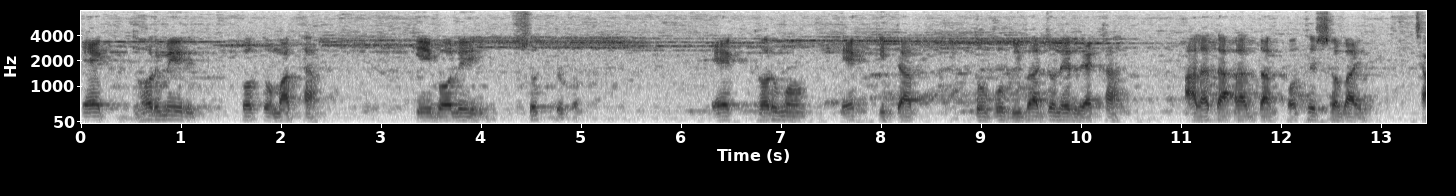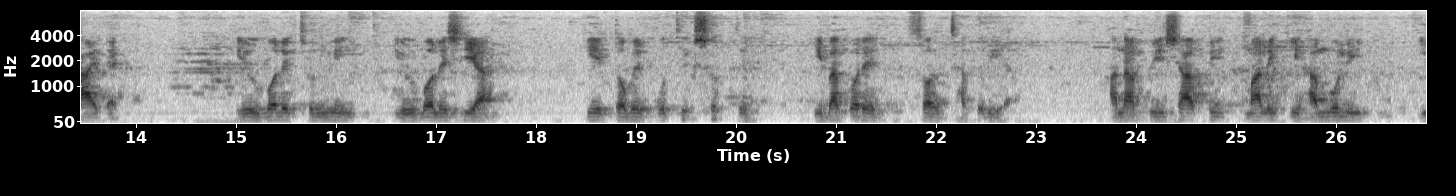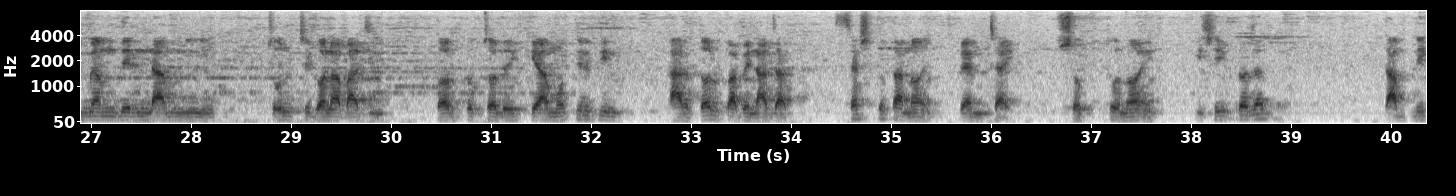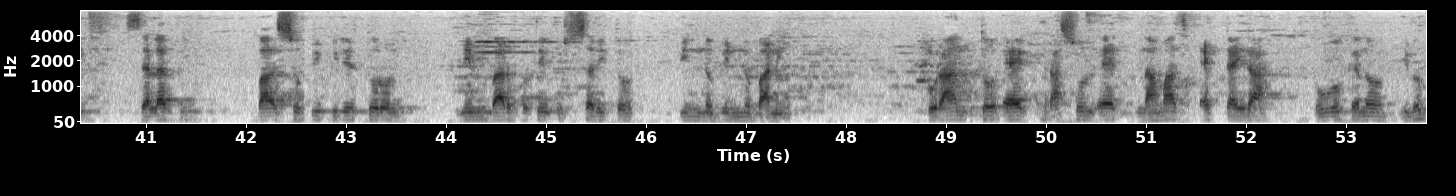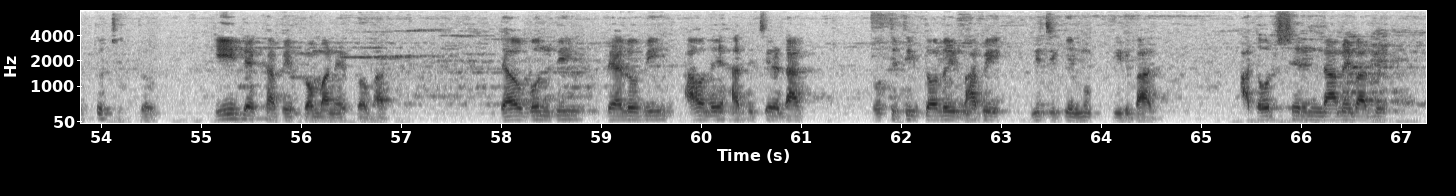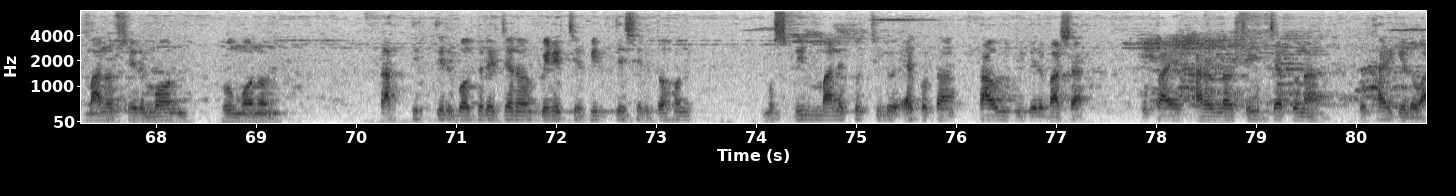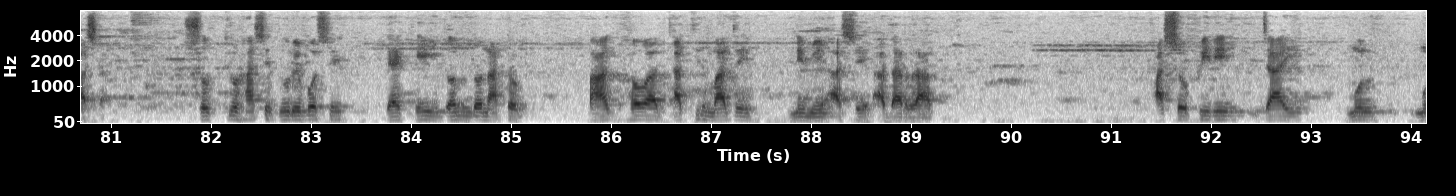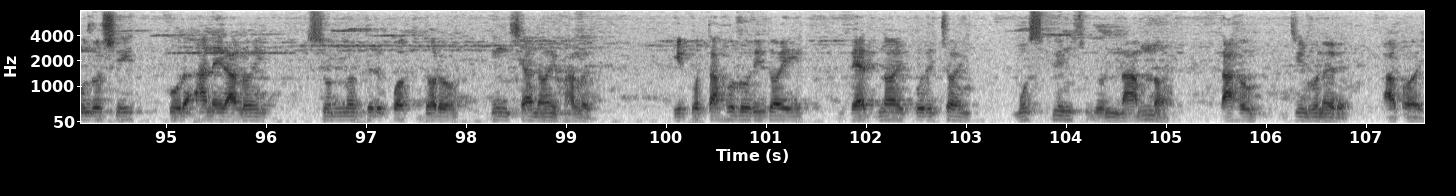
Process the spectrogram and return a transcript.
এক ধর্মের কত মাথা? কে বলে সত্য কথা? এক ধর্ম, এক কিতাব, তবু বিভাজনের রেখা আলাদা আলাদা পথে সবাই ছায় দেখা। কেউ বলে চুন্নি কেউ বলে শিয়া। কে তবে পথিক সত্যে কিবা করে সল ছাতুরিয়া? হানাফি, সাফি, মালিকি, হাম্বলি, ইমামদের নাম নিয়ে চলছে গলাবাজি। তর্ক চলে কেয়ামতের দিন, কার দল পাবে নাজাত? শ্রেষ্ঠতা নয়, প্রেম চাই। সত্য নয় কি সেই প্রজাত? তাবলিগ, সেলাফি বা সুফি পীরের তরুণ মিম্বার হতে উচ্চারিত ভিন্ন ভিন্ন বাণী। কোরআন তো এক, রাসুল এক, নামাজ একটাই রাহ। তবু কেন বিভক্ত চিত্র কি দেখাবে প্রমাণের প্রভাব দেওবন্দি, বেলবি, আহলে হাদিসের ডাক, প্রতিটি দলই ভাবে নিজেকে মুক্তির বাদ আদর্শের নামে বাদে মানুষের মন ও মনন। ভ্রাতৃত্বের বদলে যেন বেড়েছে বিদ্বেষের দহন। মুসলিম মানে তো ছিল একতা, তাওহিদের বাসা। কোথায় হারল সেই চেতনা, কোথায় গেল আশা। শত্রু হাসে দূরে বসে, দেখেই দ্বন্দ্ব নাটক। বাঘ হওয়া জাতির মাঝে নেমে আসে আদার রাত। আসো ফিরে, যাই মূল মূলসে কোরআনের আলোয়। সুন্নতের পথ ধরো, হিংসা নয় ভালো। একতা হলো হৃদয়ে বেদ নয় পরিচয়। মুসলিম শুধু নাম নয় তা হোক জীবনের আবয়।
